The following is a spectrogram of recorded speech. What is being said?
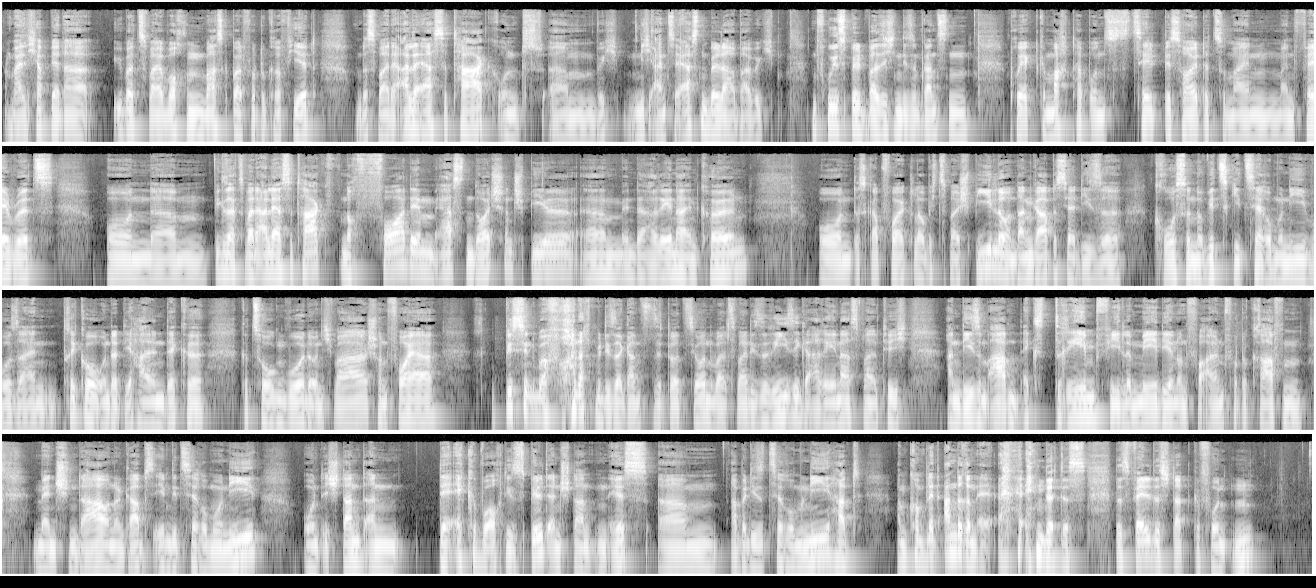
weil ich habe ja da über zwei Wochen Basketball fotografiert und das war der allererste Tag und ähm, wirklich nicht eins der ersten Bilder, aber wirklich ein frühes Bild, was ich in diesem ganzen Projekt gemacht habe und es zählt bis heute zu meinen meinen Favorites. Und ähm, wie gesagt, es war der allererste Tag, noch vor dem ersten Deutschlandspiel ähm, in der Arena in Köln. Und es gab vorher, glaube ich, zwei Spiele und dann gab es ja diese große Nowitzki-Zeremonie, wo sein Trikot unter die Hallendecke gezogen wurde. Und ich war schon vorher ein bisschen überfordert mit dieser ganzen Situation, weil es war diese riesige Arena. Es war natürlich an diesem Abend extrem viele Medien und vor allem Fotografen Menschen da. Und dann gab es eben die Zeremonie und ich stand an der Ecke, wo auch dieses Bild entstanden ist. Ähm, aber diese Zeremonie hat am komplett anderen Ende des, des Feldes stattgefunden.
